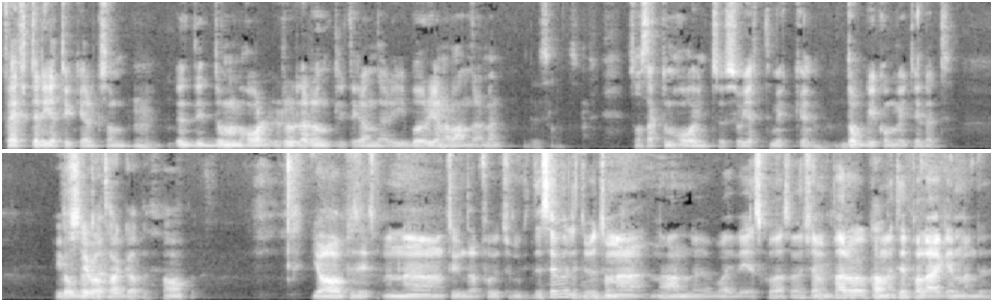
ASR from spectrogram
För efter det tycker jag liksom... Mm. de- De har rullat runt lite grann där i början av andra men Det är sant. som sagt de har ju inte så jättemycket. Doggy kommer ju till ett... Dogge var taggad. Ja. Ja, precis. Men uh, jag tycker inte han får ut så mycket. Det ser väl lite ut som eh, när han eh, var i VSK. Alltså, han kämpar och kommer till ett par lägen men det,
